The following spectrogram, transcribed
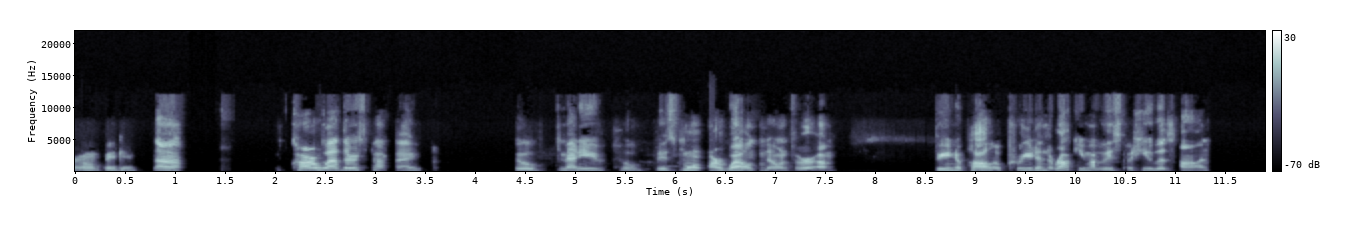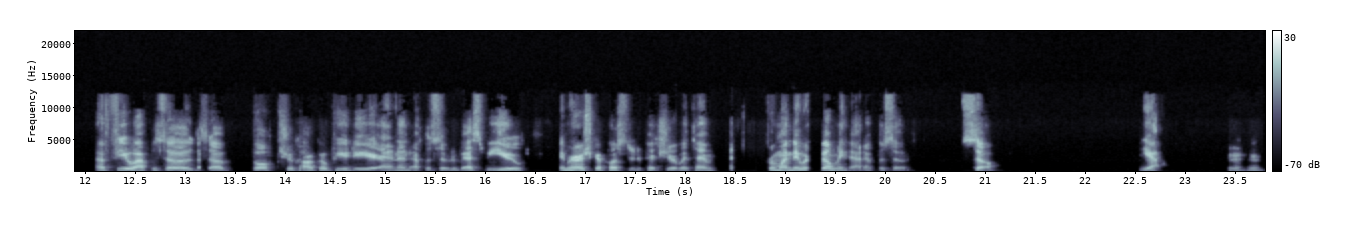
I don't thinking. Uh, Carl Weathers who many who is more well known for um being Apollo Creed in the Rocky movies, but he was on a few episodes of both Chicago PD and an episode of SVU. And Mariska posted a picture with him from when they were filming that episode. So Mhm.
